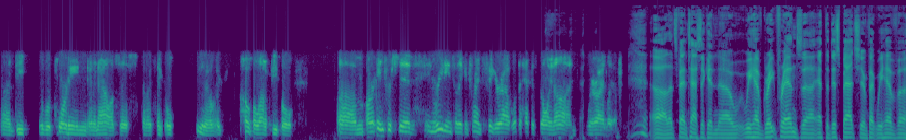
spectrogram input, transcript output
uh, deep reporting and analysis that I think will, you know, hope a lot of people um, are interested in reading so they can try and figure out what the heck is going on where I live. Uh, that's fantastic. And uh, we have great friends uh, at the Dispatch. In fact, we have uh,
